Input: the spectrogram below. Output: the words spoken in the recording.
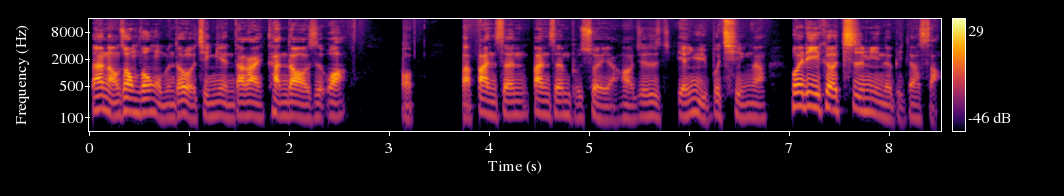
但脑中风我们都有经验，大概看到是哇。把半身半身不遂啊，哈，就是言语不清啊，会立刻致命的比较少。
